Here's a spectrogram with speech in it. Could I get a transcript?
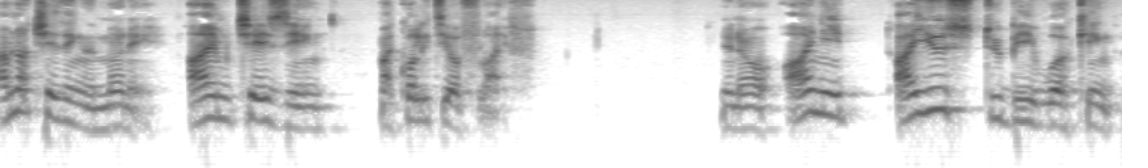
I'm not chasing the money. I'm chasing my quality of life. You know, I need I used to be working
